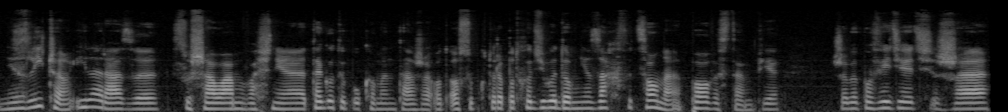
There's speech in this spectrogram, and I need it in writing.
Nie zliczę, ile razy słyszałam właśnie tego typu komentarze od osób, które podchodziły do mnie zachwycone po występie, żeby powiedzieć, że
